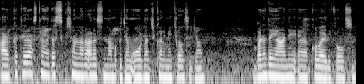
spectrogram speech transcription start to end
Arka terastan ya da sıkışanları arasından bakacağım. Oradan çıkarmaya çalışacağım. Bana da yani e, kolaylık olsun.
